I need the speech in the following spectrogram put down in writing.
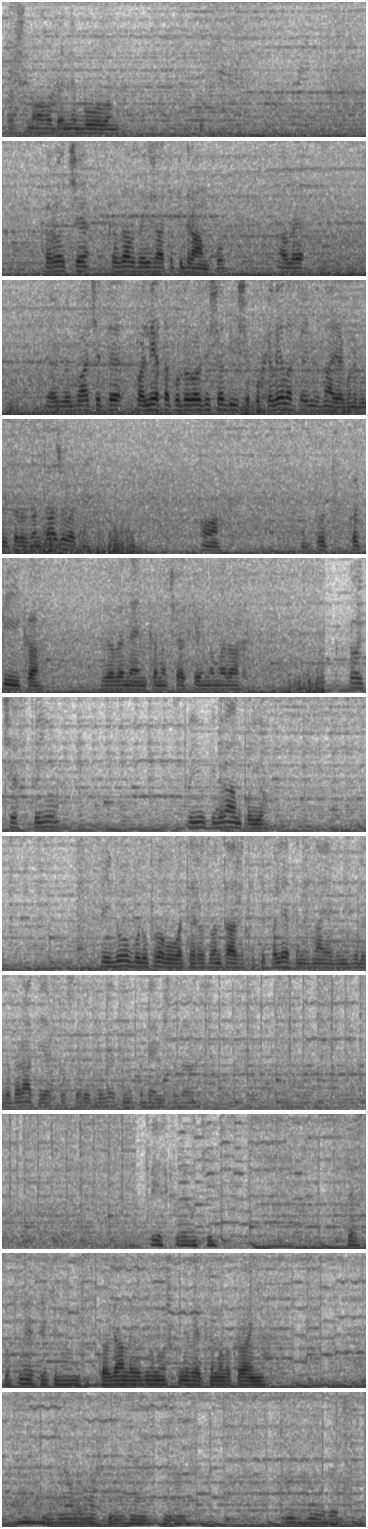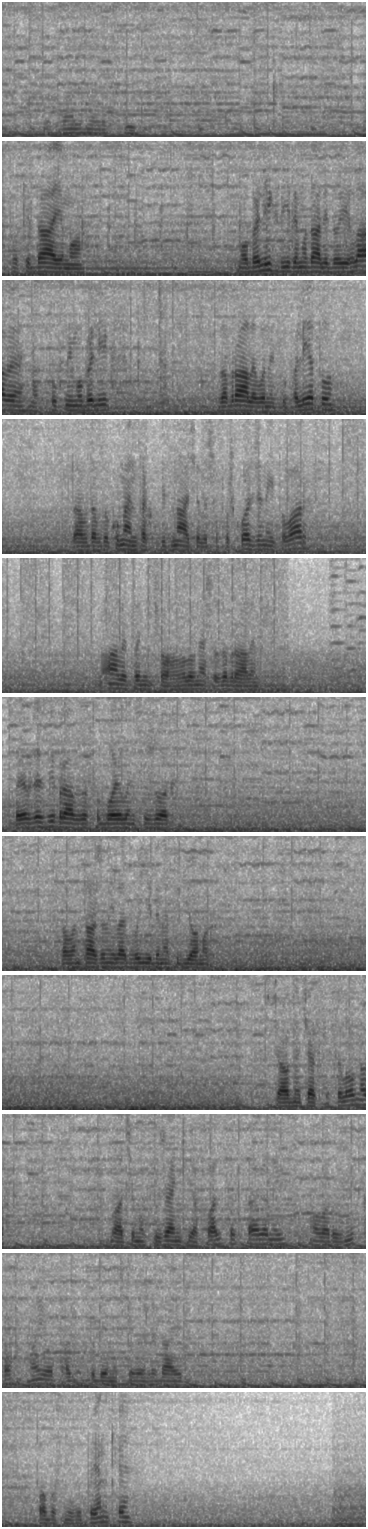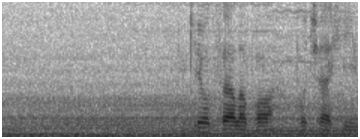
Страшного би не було. Коротше, сказав заїжджати під рампу. Але, як ви бачите, палета по дорозі ще більше похилилася і не знаю, як вони будуть розвантажувати. О, тут копійка зелененька на чеських номерах. Коротше, стою, стою під рампою. Йду, буду пробувати розвантажити ті палети, не знаю, як він їх буде забирати, як то все розрулити, ну подивимося зараз. Тріскали оті терсоплити, які ми вони підставляли, одну ножку не витримало крайню. Зняли верхню, не знаю, далі. Так грузять. Розвалювали все. Покидаємо Мобелікс, їдемо далі до Іглави. Наступний Мобелікс. Забрали вони цю палету. Правда, в документах відзначили, що пошкоджений товар. Ну, але то нічого, головне, що забрали. То я вже зібрав за собою ланцюжок. Завантажений ледве їде на підйомах. Ще одне чеське село в нас. Бачимо свіженький асфальт постелений, нова розмітка, ну і отак от будиночки виглядають. Автобусні зупинки. Такі от села по, по Чехії.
